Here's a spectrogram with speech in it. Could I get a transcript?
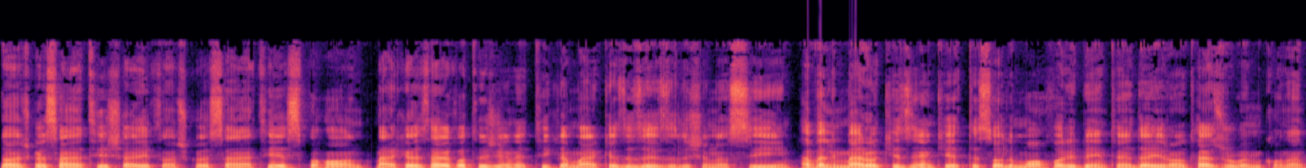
دانشگاه صنعتی شریف دانشگاه صنعتی اصفهان مرکز تحقیقات ژنتیک و مرکز زلزله شناسی اولین مراکزی که اتصال ماهواره به اینترنت در ایران تجربه می‌کنن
